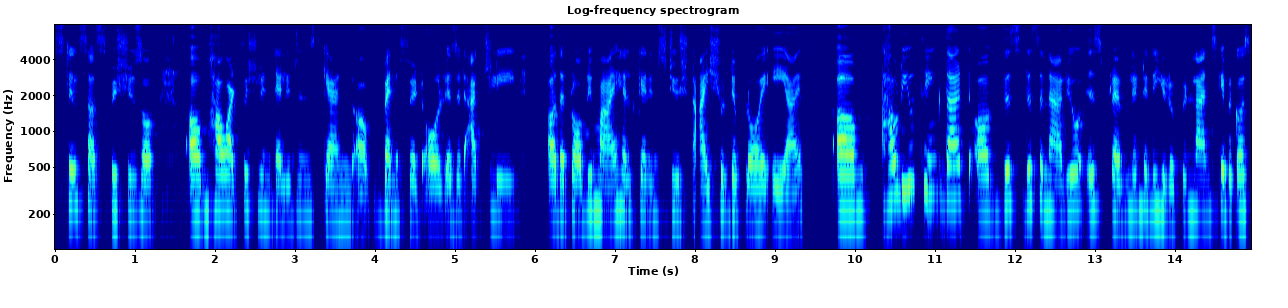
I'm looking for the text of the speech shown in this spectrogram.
still suspicious of um, how artificial intelligence can uh, benefit, or is it actually uh, that probably my healthcare institution I should deploy AI? Um, how do you think that uh, this this scenario is prevalent in the European landscape? Because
